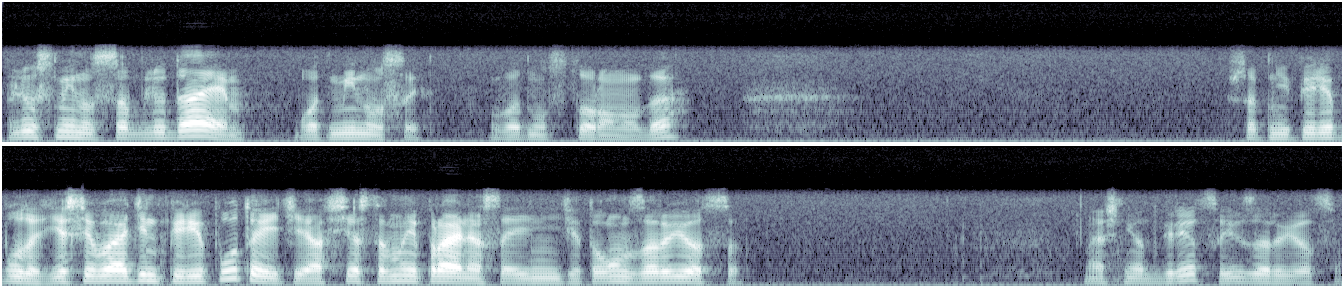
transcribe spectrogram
Плюс-минус соблюдаем. Вот минусы в одну сторону, да? чтобы не перепутать. Если вы один перепутаете, а все остальные правильно соедините, то он взорвется. Начнет греться и взорвется.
